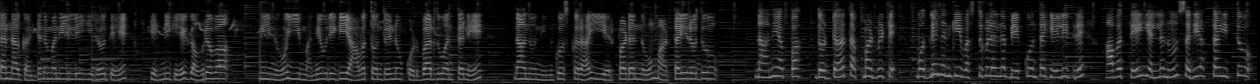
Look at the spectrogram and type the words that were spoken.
ತನ್ನ ಗಂಡನ ಮನೆಯಲ್ಲಿ ಇರೋದೇ ಹೆಣ್ಣಿಗೆ ಗೌರವ. ನೀನು ಈ ಮನೆಯವರಿಗೆ ಯಾವ ತೊಂದರೆನೂ ಕೊಡಬಾರ್ದು ಅಂತಾನೆ ನಾನು ನಿನಗೋಸ್ಕರ ಈ ಏರ್ಪಾಡನ್ನು ಮಾಡ್ತಾ ಇರೋದು. ನಾನೇ ಅಪ್ಪ, ದೊಡ್ಡ ತಪ್ಪು ಮಾಡ್ಬಿಟ್ಟೆ. ಮೊದಲೇ ನನಗೆ ಈ ವಸ್ತುಗಳೆಲ್ಲ ಬೇಕು ಅಂತ ಹೇಳಿದ್ರೆ ಆವತ್ತೇ ಎಲ್ಲನೂ ಸರಿ ಆಗ್ತಾ ಇತ್ತು.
